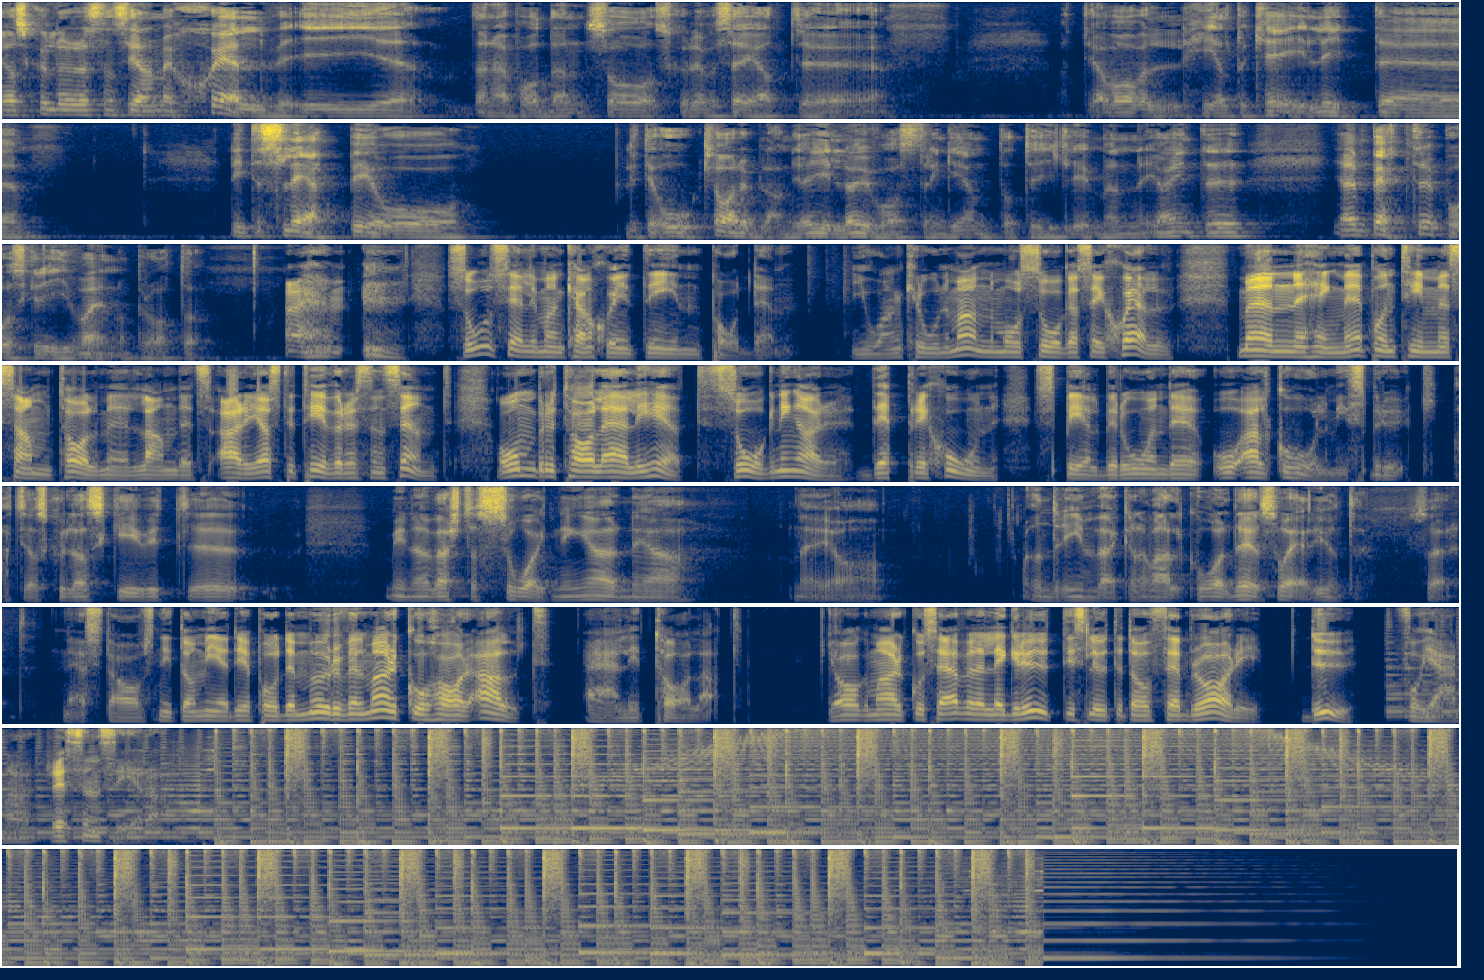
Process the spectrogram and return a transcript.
jag skulle recensera mig själv i den här podden så skulle jag väl säga att, eh, att jag var väl helt okej. Okay. Lite, lite släpig och lite oklar ibland. Jag gillar ju att vara stringent och tydlig men jag är inte... Jag är bättre på att skriva än att prata. Så säljer man kanske inte in podden. Johan Kroneman må såga sig själv, men häng med på en timmes samtal med landets argaste tv-recensent om brutal ärlighet, sågningar, depression, spelberoende och alkoholmissbruk. Att jag skulle ha skrivit eh, mina värsta sågningar när jag, när jag under inverkan av alkohol, det, så är det ju inte. Så är det inte. Nästa avsnitt av Mediepodden Murvelmarko har allt, ärligt talat. Jag, Marco Sävel, lägger ut i slutet av februari. Du får gärna recensera.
